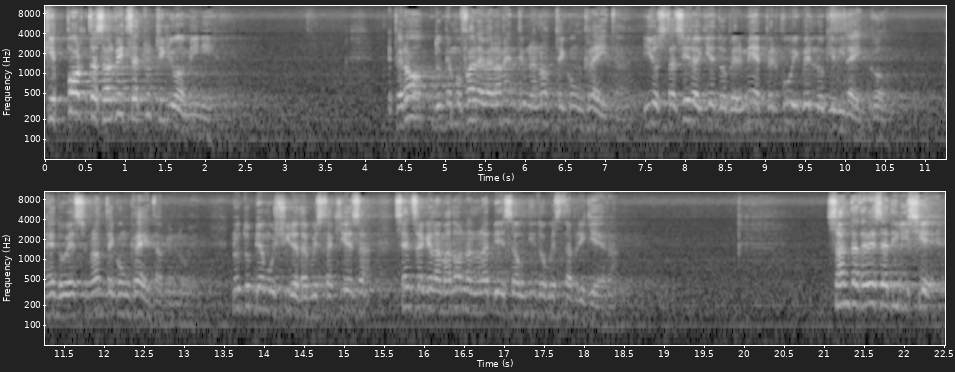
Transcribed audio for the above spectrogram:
che porta salvezza a tutti gli uomini. E però dobbiamo fare veramente una notte concreta. Io stasera chiedo per me e per voi quello che vi leggo. Eh, deve essere una notte concreta per noi. Non dobbiamo uscire da questa chiesa senza che la Madonna non abbia esaudito questa preghiera. Santa Teresa di Lisieux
